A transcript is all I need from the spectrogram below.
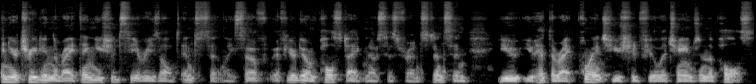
and you're treating the right thing, you should see a result instantly. So if, if you're doing pulse diagnosis, for instance, and you you hit the right points, you should feel a change in the pulse.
